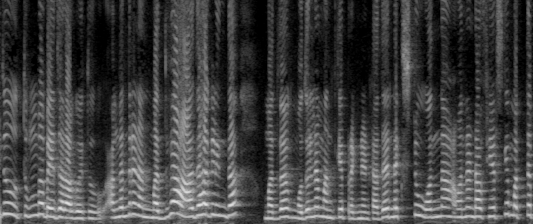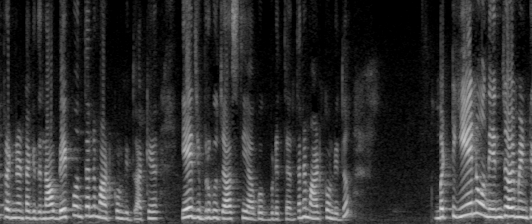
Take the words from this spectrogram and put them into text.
ಇದು ತುಂಬ ಬೇಜಾರಾಗೋಯ್ತು. ಹಂಗಂದ್ರೆ ನನ್ನ ಮದುವೆ ಆದಾಗ್ಲಿಂದ, ಮದುವೆ ಮೊದಲನೇ ಮಂತ್ಗೆ ಪ್ರೆಗ್ನೆಂಟ್ ಆದೆ next one one and half ಇಯರ್ಸ್ಗೆ ಮತ್ತೆ ಪ್ರೆಗ್ನೆಂಟ್ ಆಗಿದೆ ನಾವು ಬೇಕು ಅಂತಲೇ ಮಾಡ್ಕೊಂಡಿದ್ದು. ಯಾಕೆ ಏಜ್ ಇಬ್ರಿಗೂ ಜಾಸ್ತಿ ಆಗೋಗ್ಬಿಡುತ್ತೆ ಅಂತಲೇ ಮಾಡ್ಕೊಂಡಿದ್ದು. ಬಟ್ ಏನು ಒಂದು ಎಂಜಾಯ್ಮೆಂಟ್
